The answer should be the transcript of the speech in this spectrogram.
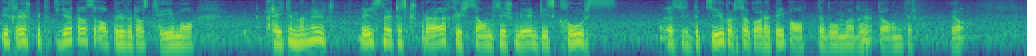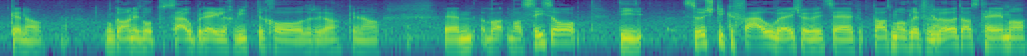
ich respektiere das, aber über das Thema reden wir nicht. Weil es nicht ein Gespräch ist, sondern es ist mehr ein Diskurs. Also ein Bezug oder sogar eine Debatte, wo man ja. andere. Ja. Genau. Und gar nicht selber eigentlich weiterkommen. Oder, ja, genau. Ähm, was sind so die sonstigen Fälle, weißt, wenn wir jetzt äh, das mal ein bisschen verlassen, ja. das Thema,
